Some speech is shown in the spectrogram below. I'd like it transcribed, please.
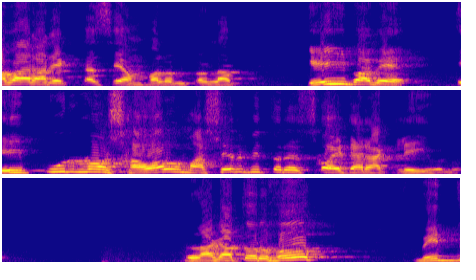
আবার আরেকটা সিয়াম পালন করলাম। এইভাবে এই পূর্ণ শাওয়াল মাসের ভিতরে ছয়টা রাখলেই হলো। লাগাতর হোক, ভিন্ন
